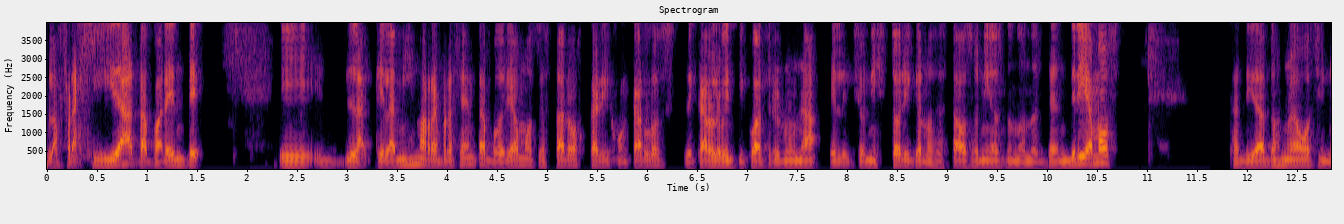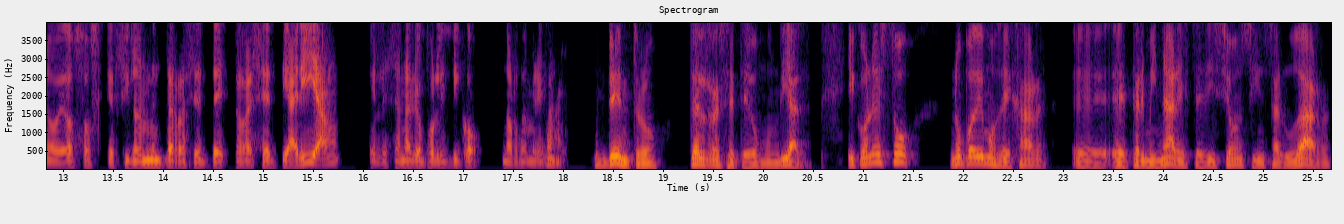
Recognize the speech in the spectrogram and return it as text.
la fragilidad aparente eh, que la misma representa. Podríamos estar, Oscar y Juan Carlos, de cara al 24 en una elección histórica en los Estados Unidos donde tendríamos candidatos nuevos y novedosos que finalmente resetearían el escenario político norteamericano. Dentro del reseteo mundial. Y con esto no podemos dejar eh, eh, terminar esta edición sin saludar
